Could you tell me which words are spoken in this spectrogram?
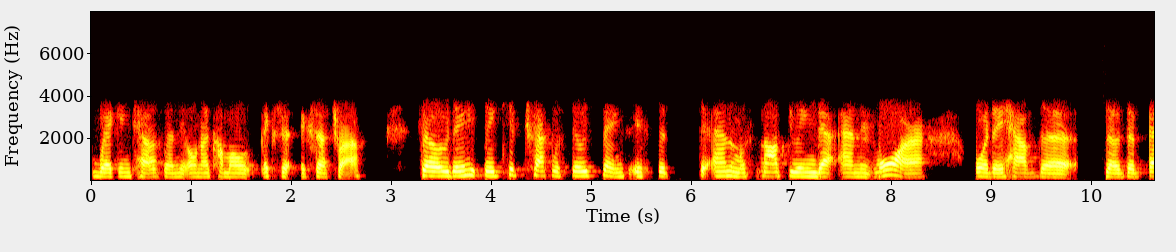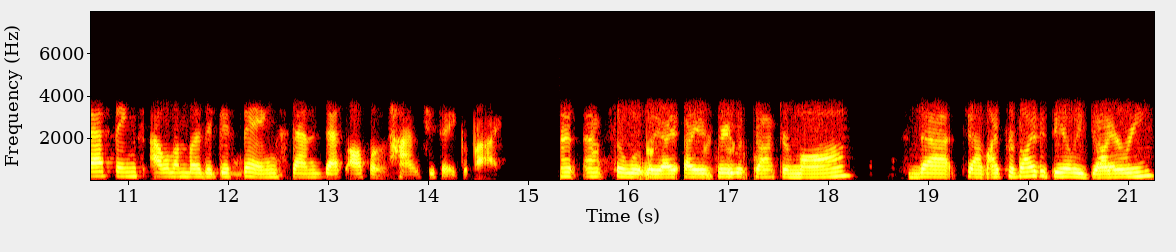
wagging tails when the owner come out, etc. So they they keep track with those things. If the the animal's not doing that anymore, or they have the the, the bad things outnumber the good things, then that's also time to say goodbye. Absolutely, I, I agree with Dr. Ma that um, I provide a daily diary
